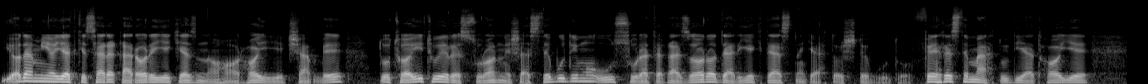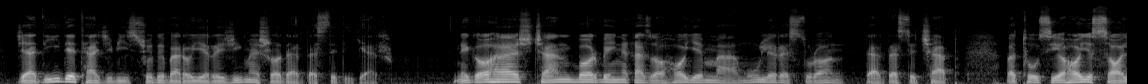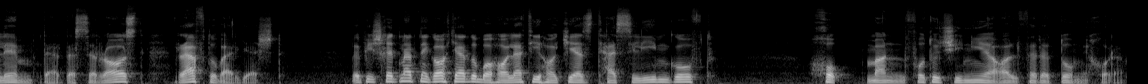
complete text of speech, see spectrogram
یادم میآید که سر قرار یکی از ناهارهای یک شنبه دوتایی توی رستوران نشسته بودیم و او صورت غذا را در یک دست نگه داشته بود و فهرست محدودیت های جدید تجویز شده برای رژیمش را در دست دیگر. نگاهش چند بار بین غذاهای معمول رستوران در دست چپ و توصیه های سالم در دست راست رفت و برگشت. به پیشخدمت نگاه کرد و با حالتی حاکی از تسلیم گفت خب من فوتوچینی آلفردو می‌خورم.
